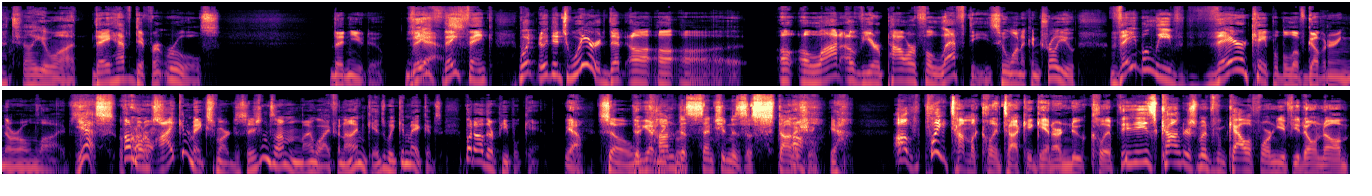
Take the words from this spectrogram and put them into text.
I tell you what. They have different rules than you do. They, Yes. they think what it's weird that uh, uh, uh, a, a lot of your powerful lefties who want to control you, they believe they're capable of governing their own lives. Yes, of oh, no, no, course. I can make smart decisions. I'm my wife and I and kids. We can make it, but other people can't. Yeah. So the we gotta make rules. condescension is astonishing. Oh, yeah. Oh, play Tom McClintock again, our new clip. He's a congressman from California, if you don't know him.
